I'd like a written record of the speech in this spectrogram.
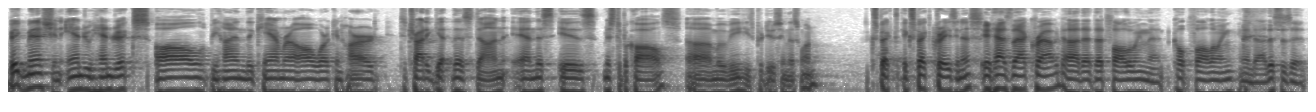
Big Mish and Andrew Hendricks, all behind the camera, all working hard to try to get this done. And this is Mr. Bacall's uh, movie. He's producing this one. Expect expect craziness. It has that crowd, uh, that that following, that cult following, and uh, this is it.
